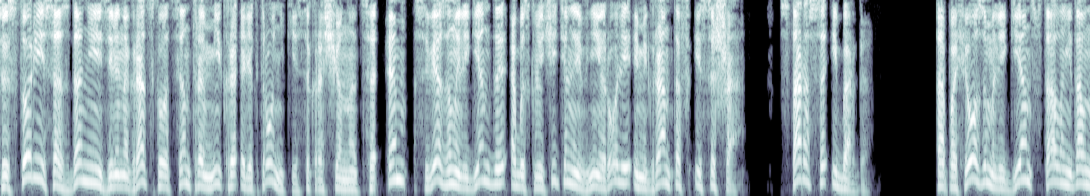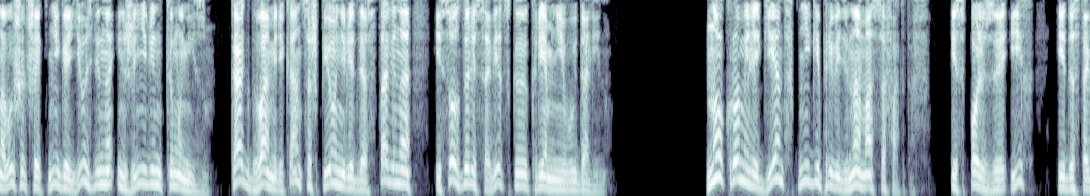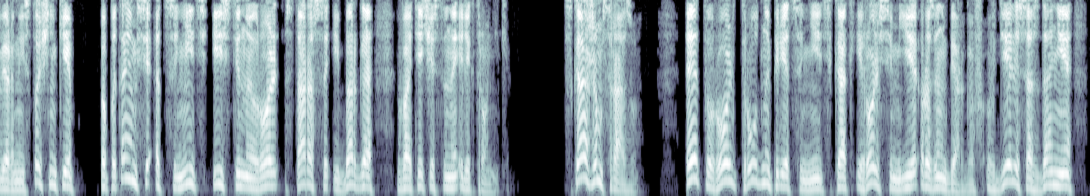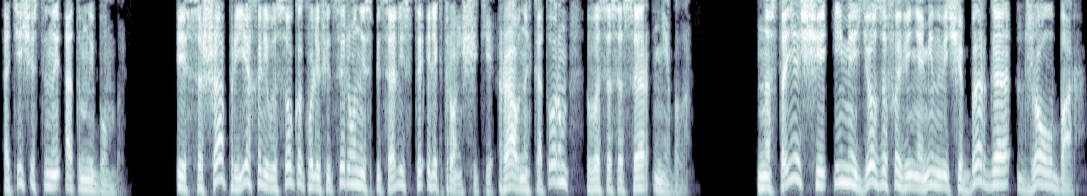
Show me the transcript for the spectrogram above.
С историей создания Зеленоградского центра микроэлектроники, сокращенно ЦМ, связаны легенды об исключительной в ней роли эмигрантов из США — Староса и Берга. Апофеозом легенд стала недавно вышедшая книга Юздина «Инжиниринг коммунизм», как два американца шпионили для Сталина и создали советскую Кремниевую долину. Но кроме легенд в книге приведена масса фактов. Используя их и достоверные источники, попытаемся оценить истинную роль Староса и Берга в отечественной электронике. Скажем сразу, эту роль трудно переоценить, как и роль семьи Розенбергов в деле создания отечественной атомной бомбы. Из США приехали высококвалифицированные специалисты-электронщики, равных которым в СССР не было. Настоящее имя Йозефа Вениаминовича Берга — Джоул Бар.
